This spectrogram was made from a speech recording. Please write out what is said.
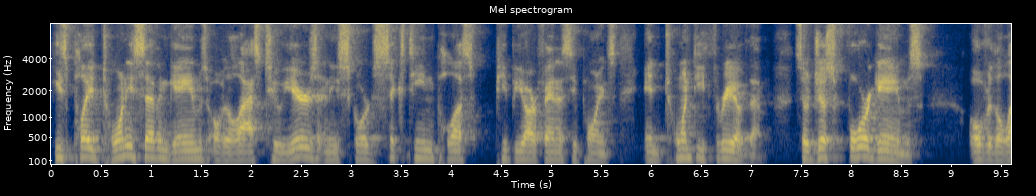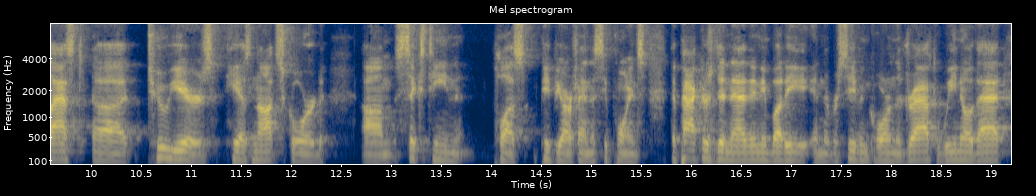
He's played 27 games over the last two years, and he's scored 16 plus PPR fantasy points in 23 of them. So just four games over the last uh, two years, he has not scored um, 16 plus PPR fantasy points. The Packers didn't add anybody in the receiving corps in the draft. We know that.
